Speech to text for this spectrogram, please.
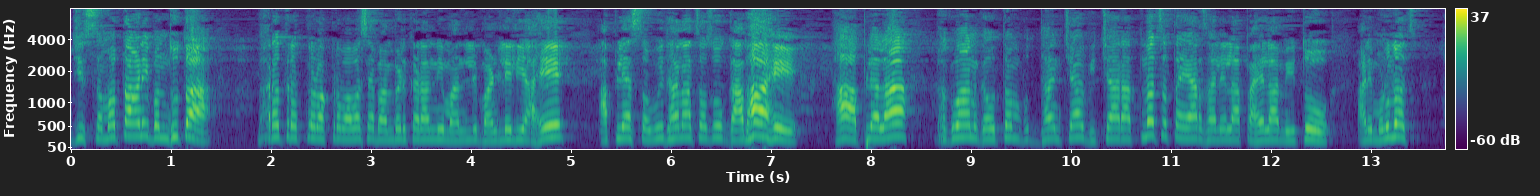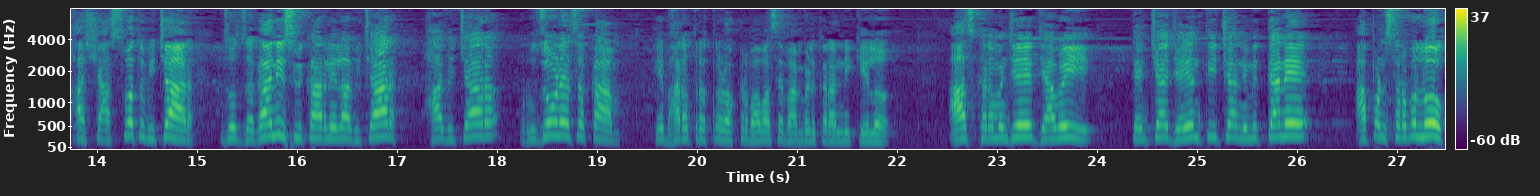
जी समता आणि बंधुता भारतरत्न डॉक्टर बाबासाहेब आंबेडकरांनी मानली मांडलेली आहे आपल्या संविधानाचा जो गाभा आहे हा आपल्याला भगवान गौतम बुद्धांच्या विचारातनच तयार झालेला पाहायला मिळतो. आणि म्हणूनच हा शाश्वत विचार जो जगाने स्वीकारलेला विचार हा विचार रुजवण्याचं काम हे भारतरत्न डॉक्टर बाबासाहेब आंबेडकरांनी केलं. आज खरं म्हणजे ज्यावेळी त्यांच्या जयंतीच्या निमित्ताने आपण सर्व लोक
